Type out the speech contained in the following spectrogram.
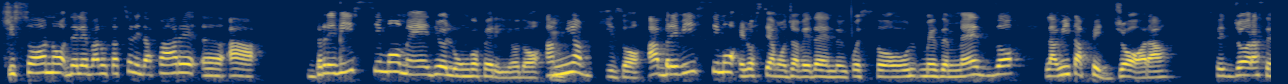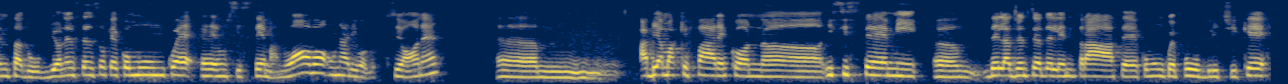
Ci sono delle valutazioni da fare eh, a brevissimo, medio e lungo periodo. A mm. mio avviso, a brevissimo, e lo stiamo già vedendo in questo mese e mezzo, la vita peggiora peggiora senza dubbio, nel senso che comunque è un sistema nuovo, una rivoluzione. Um, abbiamo a che fare con uh, i sistemi um, dell'Agenzia delle Entrate, comunque pubblici, che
